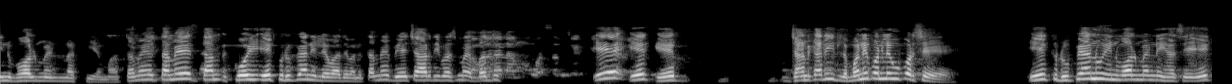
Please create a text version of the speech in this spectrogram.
ઇન્વોલ્વમેન્ટ નથી એમાં. તમે તમે કોઈ એક રૂપિયાની લેવા દેવાની તમે બે ચાર દિવસમાં બધું એ એક એ જાણકારી મને પણ લેવું પડશે. એક રૂપિયાનું ઇન્વોલ્વમેન્ટ નહીં હશે. એક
